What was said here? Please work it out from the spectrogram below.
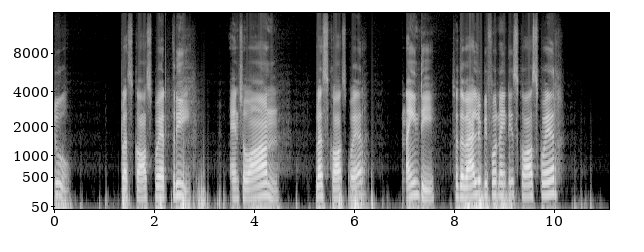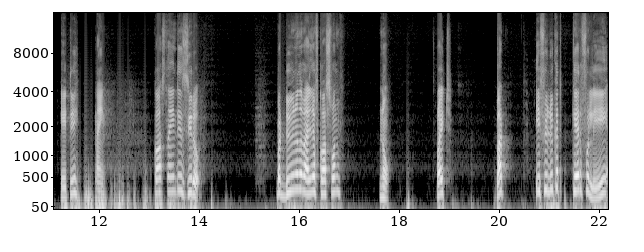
2 plus cos square 3 and so on plus cos square 90 so the value before 90 is cos square 89 cos 90 is 0 but do you know the value of cos 1 no. Right? But if you look at carefully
